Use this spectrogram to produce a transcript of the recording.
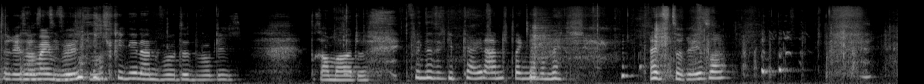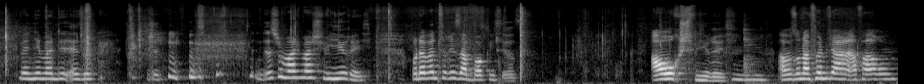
Theresa ich meinen ziemlich Willen nicht kriege, dann wird das wirklich dramatisch. Ich finde, es gibt keinen anstrengenderen Mensch als Theresa. Wenn jemand, den- also, das ist schon manchmal schwierig. Oder wenn Theresa bockig ist. Auch schwierig. Aber so nach fünf Jahren Erfahrung,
